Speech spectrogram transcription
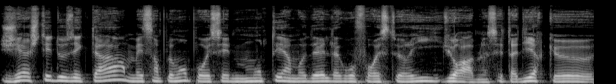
J'ai acheté deux hectares, mais simplement pour essayer de monter un modèle d'agroforesterie durable. C'est-à-dire que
